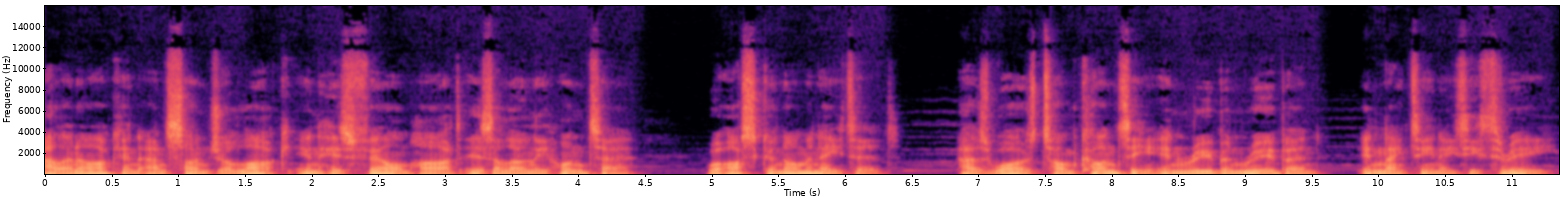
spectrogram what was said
Alan Arkin and Sondra Locke in his film Heart is a Lonely Hunter were Oscar nominated, as was Tom Conti in Reuben Reuben in 1983.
